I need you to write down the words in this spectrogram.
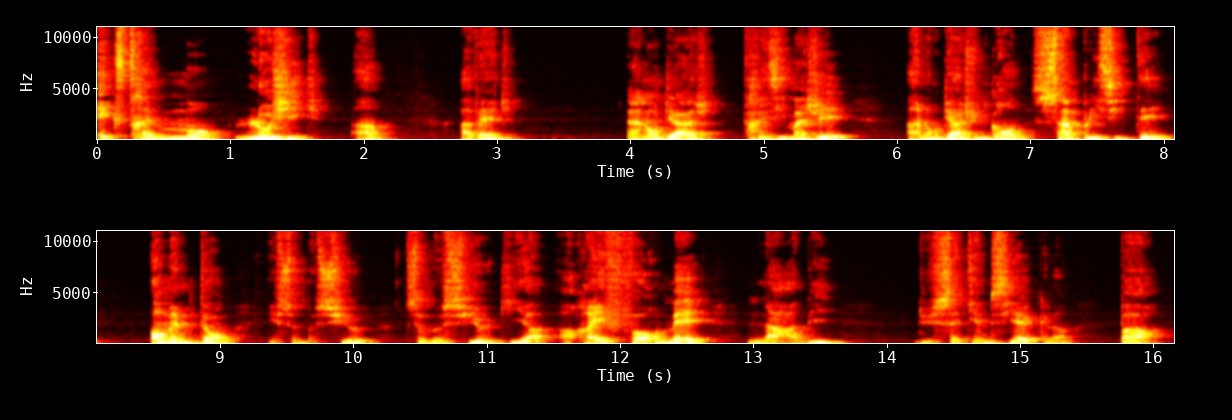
extrêmement logique, hein, avec un langage très imagé, un langage d'une grande simplicité en même temps. Et ce monsieur, ce monsieur qui a réformé l'Arabie du 7e siècle hein, par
